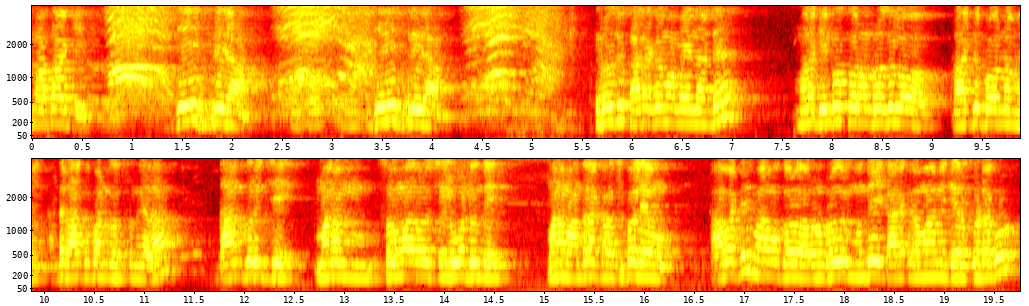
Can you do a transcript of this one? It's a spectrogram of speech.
మాతాకి. జై శ్రీరామ్. జై శ్రీరామ్. ఈరోజు కార్యక్రమం ఏంటంటే మనకి ఇంకొక రెండు రోజుల్లో రాఖీ పౌర్ణమి అంటే రాఖీ పండుగ వస్తుంది కదా. దాని గురించి మనం సోమవారం సెలవు ఉంటుంది. మనం అందరం కలుసుకోలేము. కాబట్టి మనం ఒక రెండు రోజుల ముందే ఈ కార్యక్రమాన్ని జరుపుకుంటకు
